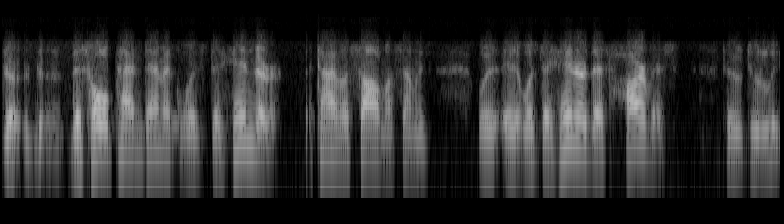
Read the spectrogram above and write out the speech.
this whole pandemic was to hinder the time of solemn assemblies. It was to hinder this harvest, to to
